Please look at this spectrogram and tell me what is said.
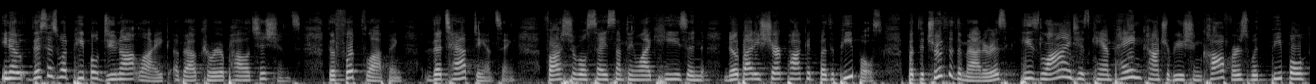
You know, this is what people do not like about career politicians the flip flopping, the tap dancing. Foster will say something like he's in nobody's shirt pocket but the people's. But the truth of the matter is, he's lined his campaign contribution coffers with people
